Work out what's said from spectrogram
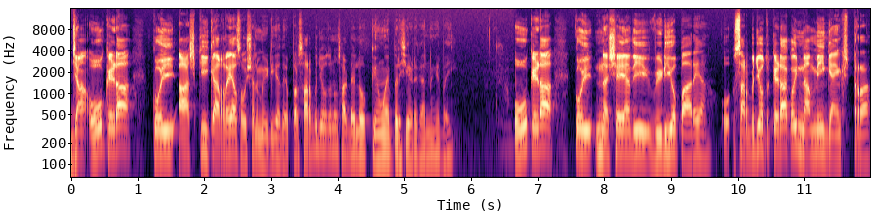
ਜਾਂ ਉਹ ਕਿਹੜਾ ਕੋਈ ਆਸ਼ਕੀ ਕਰ ਰਿਹਾ ਸੋਸ਼ਲ ਮੀਡੀਆ ਦੇ ਉੱਪਰ। ਸਰਬਜੋਤ ਨੂੰ ਸਾਡੇ ਲੋਕ ਕਿਉਂ ਐਪਰੀਸ਼ੀਏਟ ਕਰਨਗੇ ਬਾਈ? ਉਹ ਕਿਹੜਾ ਕੋਈ ਨਸ਼ਿਆਂ ਦੀ ਵੀਡੀਓ ਪਾ ਰਿਹਾ ਉਹ ਸਰਬਜੋਤ ਕਿਹੜਾ ਕੋਈ ਨਾਮੀ ਗੈਂਗਸਟਰ ਆ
